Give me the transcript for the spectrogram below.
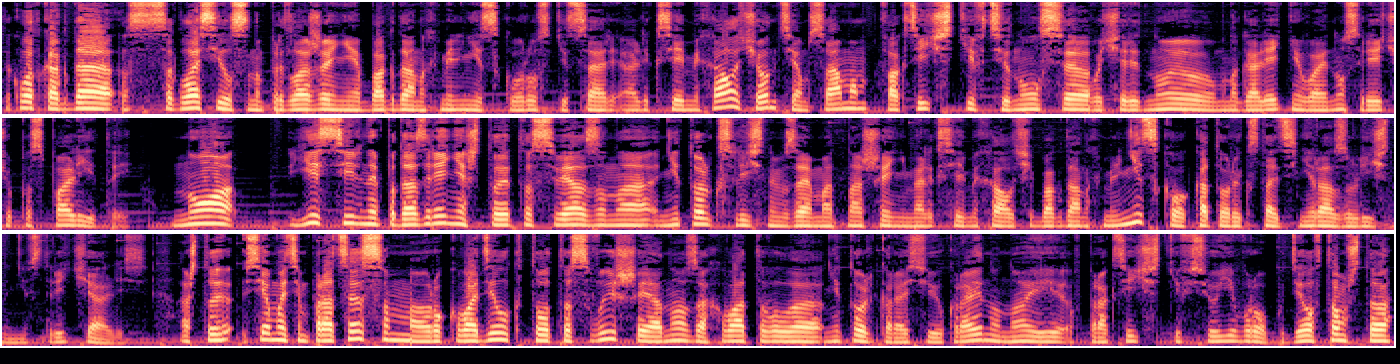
Так вот, когда согласился на предложение Богдана Хмельницкого русский царь Алексей Михайлович, он тем самым фактически втянулся в очередную многолетнюю войну с Речью Посполитой. Но есть сильное подозрение, что это связано не только с личными взаимоотношениями Алексея Михайловича и Богдана Хмельницкого, которые, кстати, ни разу лично не встречались, а что всем этим процессом руководил кто-то свыше, и оно захватывало не только Россию и Украину, но и практически всю Европу. Дело в том, что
